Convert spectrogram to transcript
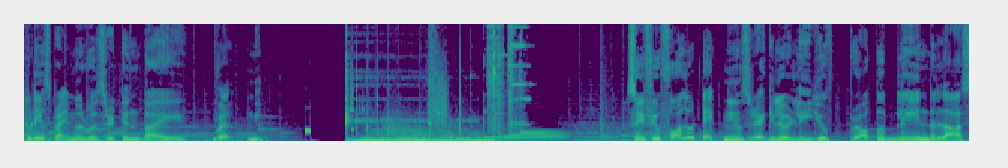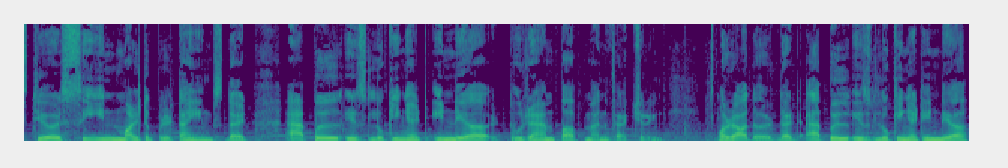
Today's primer was written by, well, me. So, if you follow tech news regularly, you've probably in the last year seen multiple times that Apple is looking at India to ramp up manufacturing. Or rather, that Apple is looking at India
